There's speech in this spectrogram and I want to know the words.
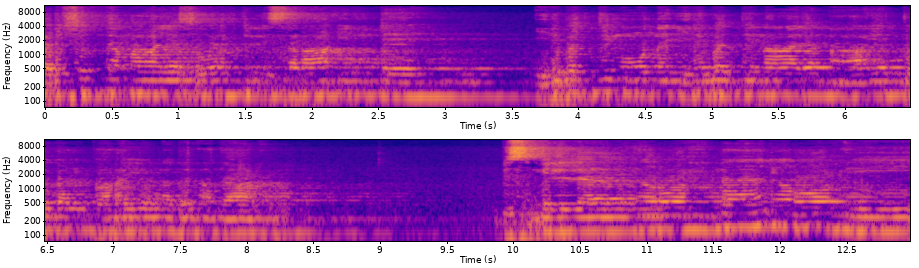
പരിശുദ്ധമായ സൂറത്തുൽ ഇസ്രാഹിന്റെ ഇരുപത്തിമൂന്ന് ഇരുപത്തിനാല് ആയത്തുകൾ പറയുന്നത് അതാണ്. ബിസ്മില്ലാഹിർ റഹ്മാനിർ റഹീം.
